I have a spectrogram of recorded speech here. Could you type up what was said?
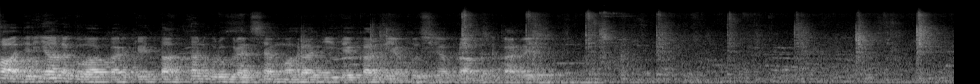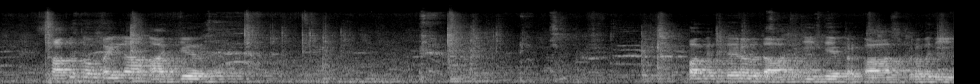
ਹਾਜ਼ਰੀਆਂ ਲਗਵਾ ਕਰਕੇ ਧੰਨ ਧੰਨ ਗੁਰੂ ਗ੍ਰੰਥ ਸਾਹਿਬ ਮਹਾਰਾਜ ਜੀ ਦੇ ਘਰ ਦੀਆਂ ਖੁਸ਼ੀਆਂ ਪ੍ਰਾਪਤ ਕਰ ਰਹੇ ਸਭ ਤੋਂ ਪਹਿਲਾਂ ਅੱਜ ਭਗਤ ਰਵਿਦਾਸ ਜੀ ਦੇ ਪ੍ਰਕਾਸ਼ ਪੁਰਬ ਦੀ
